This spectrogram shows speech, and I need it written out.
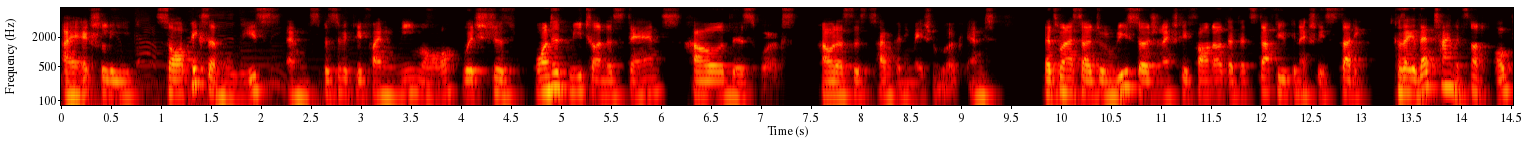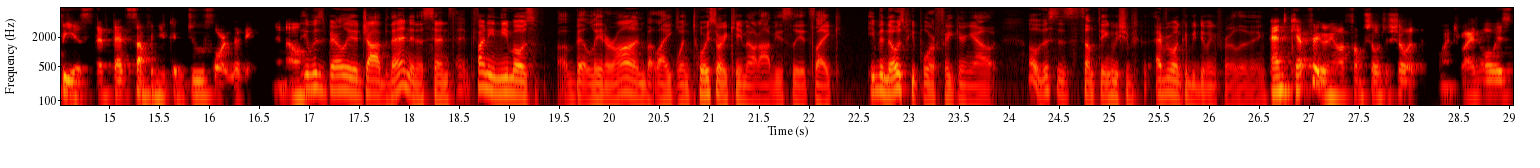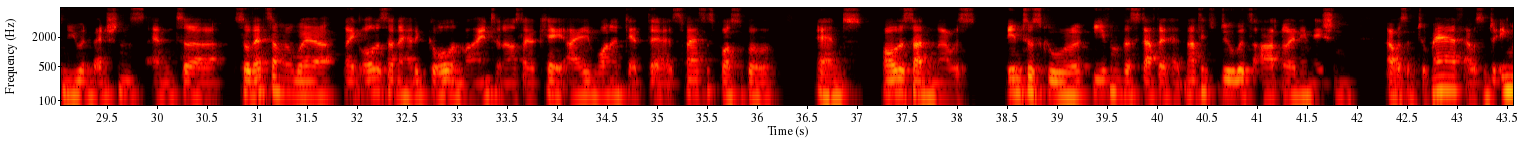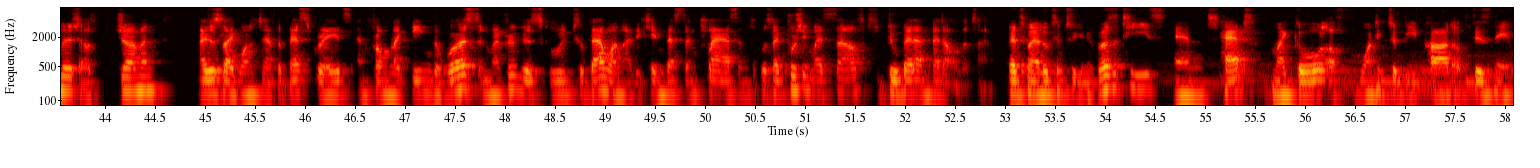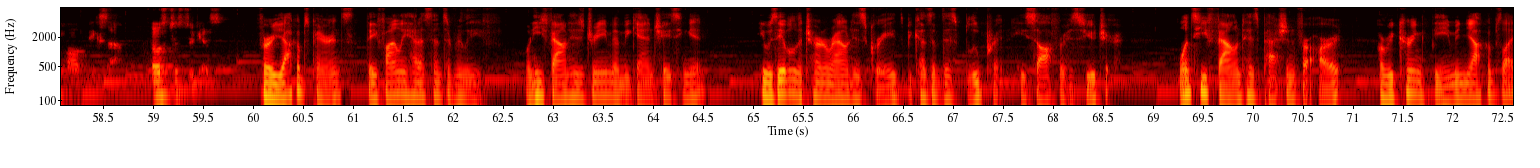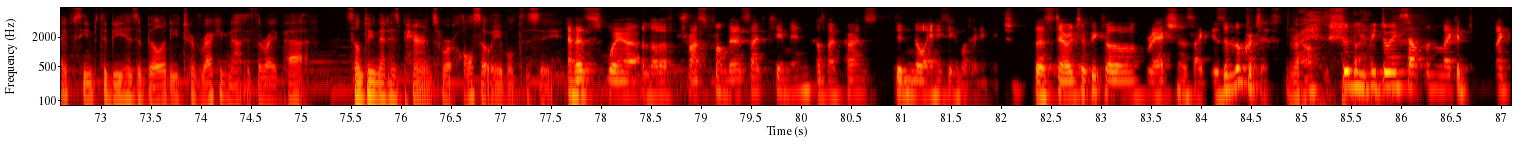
I actually saw Pixar movies and specifically Finding Nemo, which just wanted me to understand how this works. How does this type of animation work? And that's when I started doing research and actually found out that that stuff you can actually study. Because like at that time it's not obvious that that's something you can do for a living you know? It was barely a job then, in a sense. Finding Nemo's a bit later on, but like when Toy Story came out, obviously, it's like even those people were figuring out, oh, this is something we should, everyone could be doing for a living. and kept figuring out from show to show at that point right? Always new inventions. And uh, so that's something where like all of a sudden i had a goal in mind and i was like okay i want to get there as fast as possible. And all of a sudden i was into school even the stuff that had nothing to do with art or animation i was into math i was into english i was into german I just like wanted to have the best grades, and from like being the worst in my previous school to that one, I became best in class, and was like pushing myself to do better and better all the time. That's when I looked into universities and had my goal of wanting to be part of Disney or Pixar, those two studios. For Jacob's parents, they finally had a sense of relief. When he found his dream and began chasing it, he was able to turn around his grades because of this blueprint he saw for his future. Once he found his passion for art, a recurring theme in Jacob's life seems to be his ability to recognize the right path, something that his parents were also able to see. And that's where a lot of trust from their side came in because my parents didn't know anything about animation. The stereotypical reaction is like, is it lucrative? You know? Shouldn't you be doing something like a like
